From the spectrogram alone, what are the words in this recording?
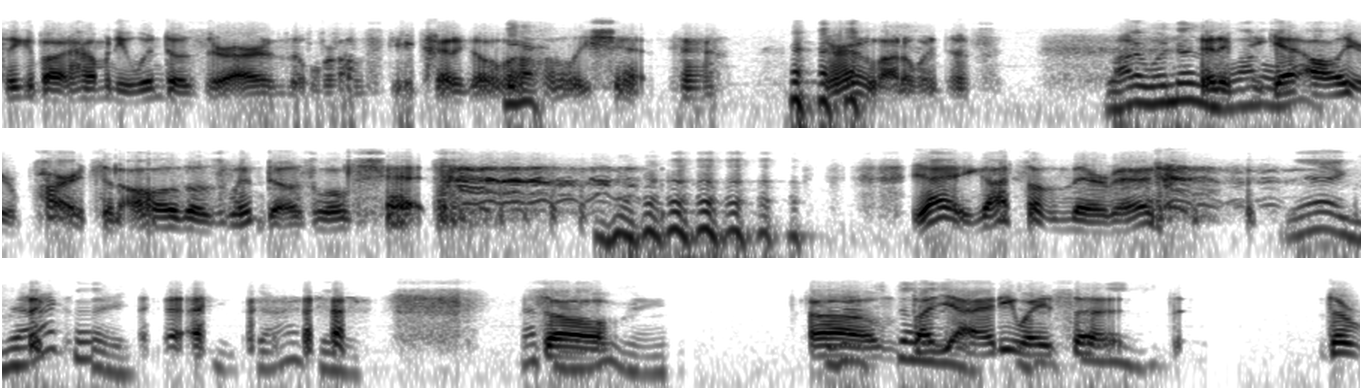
think about how many windows there are in the world. You kind of go, well, Yeah. holy shit, yeah, there are a lot of windows. A lot of windows And and if you get all your parts in all of those windows, well, shit. yeah, you got something there, man. yeah, exactly. Exactly. That's So, amazing. Um, but yeah, anyways, uh, the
